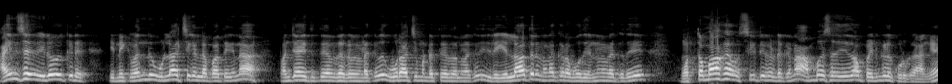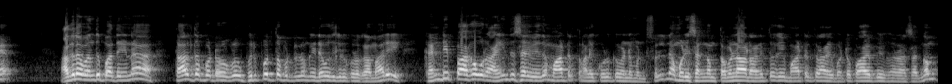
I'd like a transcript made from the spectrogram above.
ஐந்து சதவீத இடஒதுக்கீடு. இன்றைக்கி வந்து உள்ளாட்சிகளில் பார்த்தீங்கன்னா பஞ்சாயத்து தேர்தல்கள் நடக்குது ஊராட்சி மன்ற தேர்தல் நடக்குது. இதில் எல்லாத்துலையும் நடக்கிற போது என்ன நடக்குது? மொத்தமாக சீட்டுகள் இருக்குன்னா ஐம்பது சதவீதம் பெண்களுக்கு கொடுக்குறாங்க. அதில் வந்து பார்த்தீங்கன்னா தாழ்த்தப்பட்டவர்களுக்கு பிற்படுத்தப்பட்டவர்களுக்கு இடஒதுக்கீடு கொடுக்குற மாதிரி கண்டிப்பாக ஒரு ஐந்து சதவீதம் மாற்றுத்திறனாளி கொடுக்க வேண்டும் என்று சொல்லி நம்முடைய சங்கம் தமிழ்நாடு அனைத்துவகை மாற்றுத்திறனாளி மற்றும் பாதிப்பு சங்கம்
